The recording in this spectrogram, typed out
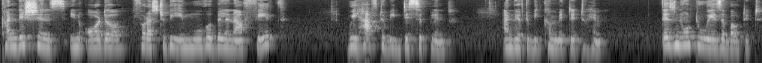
Conditions in order for us to be immovable in our faith, we have to be disciplined and we have to be committed to Him. There's no two ways about it.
